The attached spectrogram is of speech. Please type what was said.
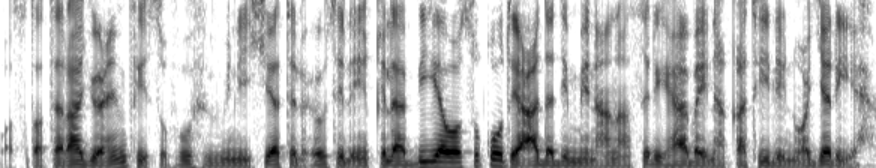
وسط تراجع في صفوف ميليشيات الحوثي الانقلابية وسقوط عدد من عناصرها بين قتيل وجريح.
